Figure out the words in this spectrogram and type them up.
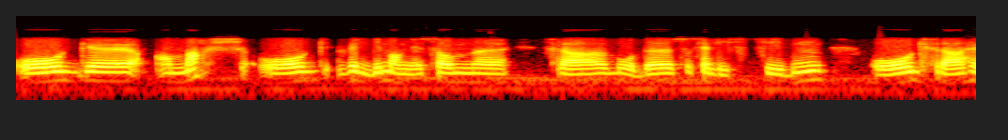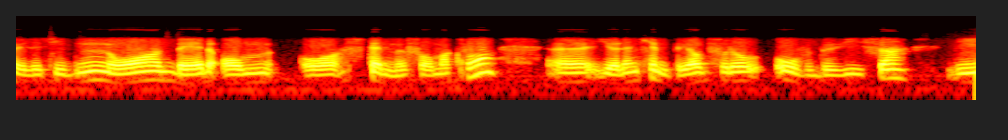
Og en marsj og veldig mange som fra både sosialistsiden og fra høyresiden nå ber om å stemme for Macron, gjør en kjempejobb for å overbevise de,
